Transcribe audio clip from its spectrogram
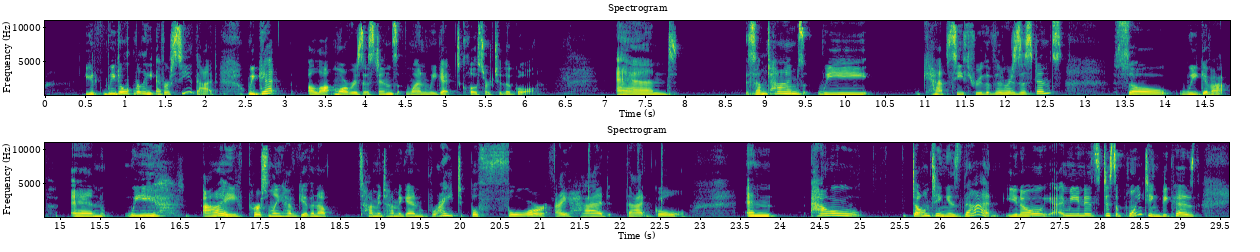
You, we don't really ever see that. We get a lot more resistance when we get closer to the goal. And sometimes we can't see through the resistance so we give up. And we, I personally have given up time and time again right before I had that goal. And how daunting is that? You know, I mean, it's disappointing because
